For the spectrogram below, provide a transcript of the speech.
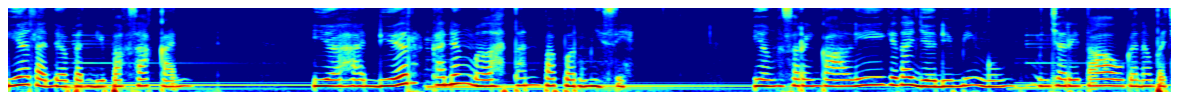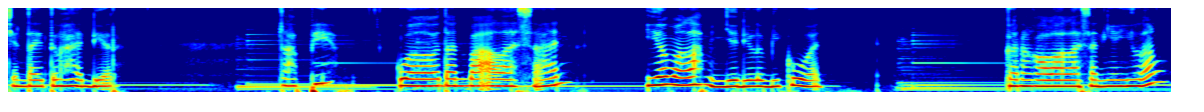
Ia tak dapat dipaksakan. Ia hadir kadang malah tanpa permisi yang sering kali kita jadi bingung mencari tahu kenapa cinta itu hadir. Tapi, walau tanpa alasan, ia malah menjadi lebih kuat. Karena kalau alasannya hilang,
